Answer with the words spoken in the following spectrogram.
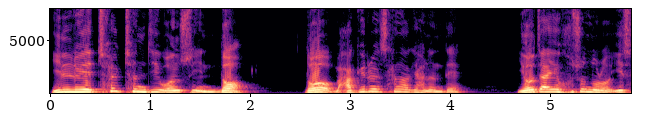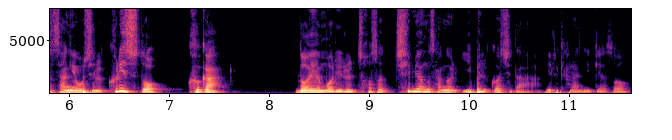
인류의 철천지 원수인 너, 너 마귀를 상하게 하는데 여자의 후손으로 이 세상에 오실 그리스도 그가 너의 머리를 쳐서 치명상을 입을 것이다. 이렇게 하나님께서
